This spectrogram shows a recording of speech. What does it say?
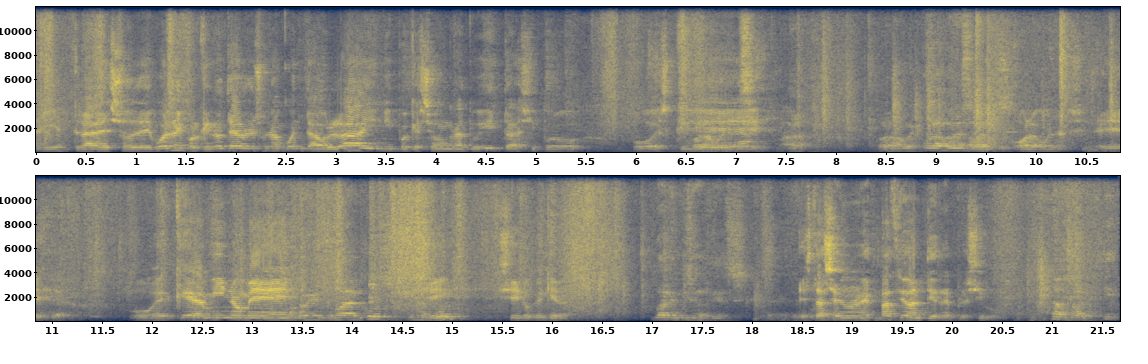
ahí entra eso de, bueno, ¿y por qué no te abres una cuenta online? ¿Y porque son gratuitas? Y por, o es que... Hola, buenas. Hola, buenas. Hola, buenas. Hola, buenas. Eh, o es que a mí no me... ¿Voy a tomar el curso? Sí, sí, lo que quieras. Vale, muchas gracias. Estás en un espacio antirrepresivo. Ah, vale.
